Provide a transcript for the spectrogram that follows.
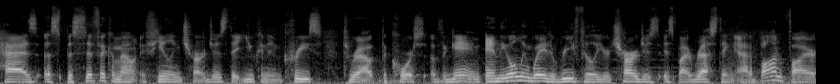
has a specific amount of healing charges that you can increase throughout the course of the game, and the only way to refill your charges is by resting at a bonfire,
